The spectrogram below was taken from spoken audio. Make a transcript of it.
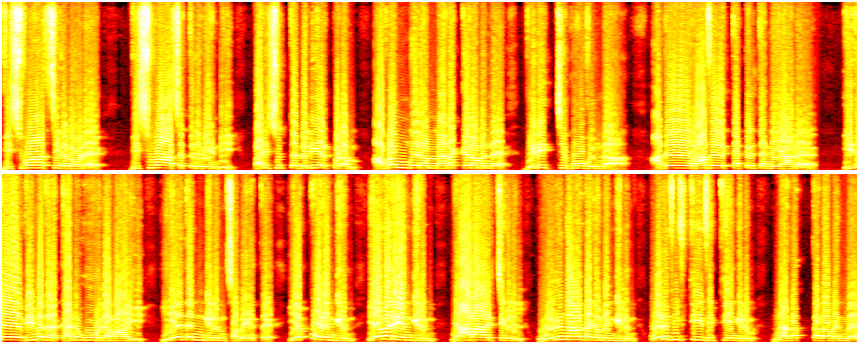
വിശ്വാസികളോട് വിശ്വാസത്തിന് വേണ്ടി പരിശുദ്ധ ബലിയർപ്പണം അഭംഗുരം നടക്കണമെന്ന് വിളിച്ചു കൂവുന്ന അതേ റാഫേ തട്ടിൽ തന്നെയാണ് ഇതേ വിമതർക്ക് അനുകൂലമായി ഏതെങ്കിലും സമയത്ത് എപ്പോഴെങ്കിലും എവിടെയെങ്കിലും ഞായറാഴ്ചകളിൽ ഒരു നാടകമെങ്കിലും ഒരു ഫിഫ്റ്റി ഫിഫ്റ്റി എങ്കിലും നടത്തണമെന്ന്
